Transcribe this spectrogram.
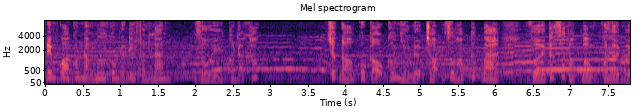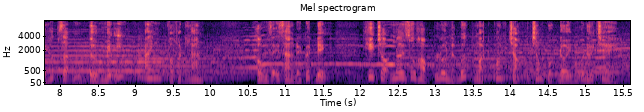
Đêm qua con nằm mơ không được đi Phần Lan, rồi con đã khóc. Trước đó cô cậu có nhiều lựa chọn du học cấp 3 với các suất học bổng và lời mời hấp dẫn từ Mỹ, Anh và Phần Lan. Không dễ dàng để quyết định khi chọn nơi du học luôn là bước ngoặt quan trọng trong cuộc đời mỗi đứa trẻ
